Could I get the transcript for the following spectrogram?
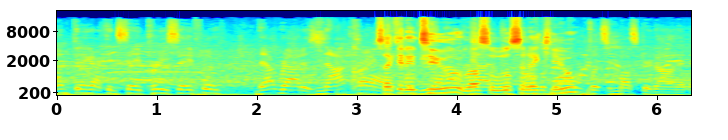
One thing I can say pretty safely, That route is not called. Second and if you don't two, have a guy Russell Wilson throw at Q. and Put some mustard on it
